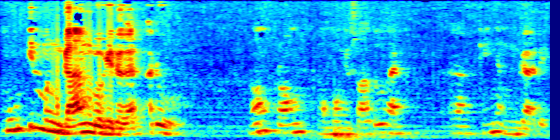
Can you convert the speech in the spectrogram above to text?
mungkin mengganggu gitu kan. Aduh, nongkrong ngomongin soal Tuhan. eh, kayaknya enggak deh.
